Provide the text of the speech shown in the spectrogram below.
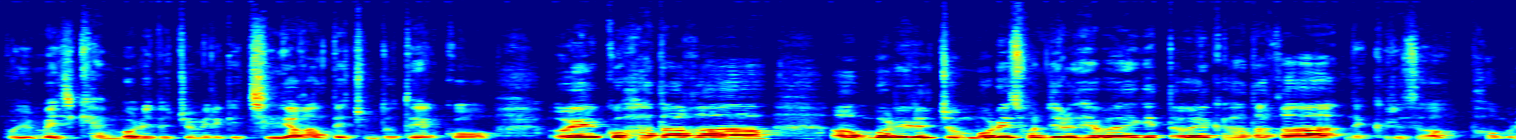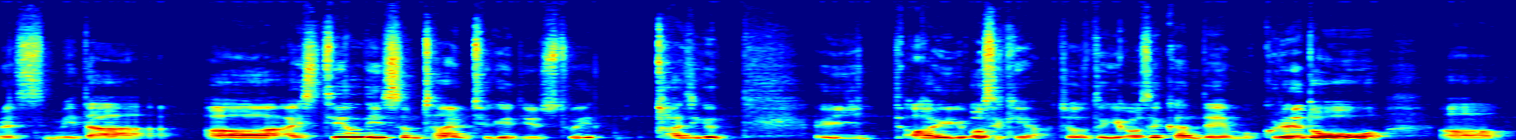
보일 매직한 머리도 좀 이렇게 질려갈 때쯤도 됐고 어일고 하다가 어, 머리를 좀 머리 손질을 해봐야겠다 어일고 하다가 네 그래서 펌을 했습니다. 어, I still need some time to get used to it. 아직은 이, 아, 이 어색해요. 저도 되게 어색한데 뭐 그래도 어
